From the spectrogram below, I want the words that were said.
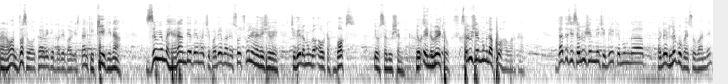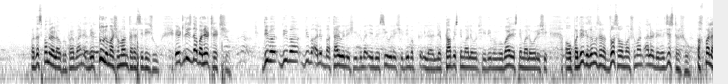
را روان دوه سوه کاله کې په پاکستان کې کېږي نه زه ویم حیران دې ته یم چې په دې باندې سوچ ولې نه دی شوی چې دې لمونږه آوټ اف باکس یو سولوشن یو انوویټیو سولوشن موږ د پوهه ورکړه دا د سولوشن دی چې دې کې موږ په ډېر لږو پیسو باندې په 10 15 لک روپۍ باندې د ټولو ماشومان تر رسیدي شو اټ لیست دا بلټ ریټ شي دیبا دیبا دیبا الف باتا ویل شي دیبا ای بي سي ویل شي دیبا لپټاپ استعمالول شي دیبا موبایل استعمالول شي او په دې کې زموږ سره 200 ماشومان الډي ريجستره شو په خپل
